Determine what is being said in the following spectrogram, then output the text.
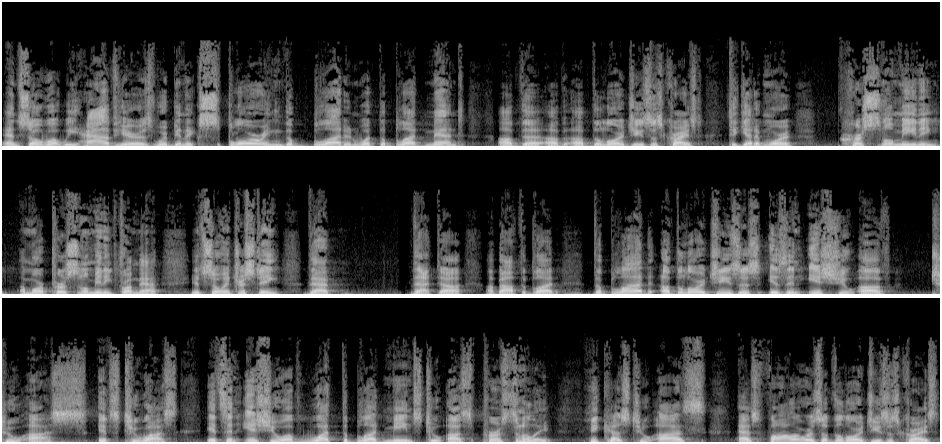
And so what we have here is we've been exploring the blood and what the blood meant of the, of, of the Lord Jesus Christ to get a more personal meaning, a more personal meaning from that. It's so interesting that, that, uh, about the blood. The blood of the Lord Jesus is an issue of to us. It's to us. It's an issue of what the blood means to us personally. Because to us, as followers of the Lord Jesus Christ,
